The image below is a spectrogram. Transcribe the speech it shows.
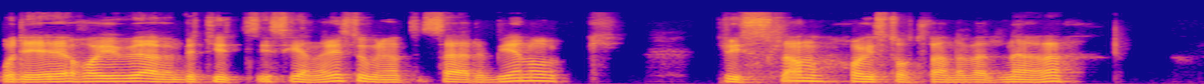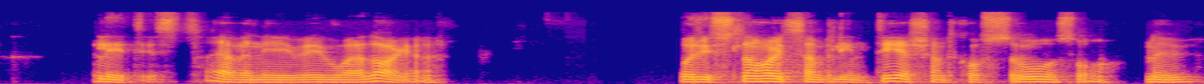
Och det har ju även betytt i senare historien att Serbien och Ryssland har ju stått varandra väldigt nära politiskt, även i, i våra dagar. Och Ryssland har ju till exempel inte erkänt Kosovo och så nu.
